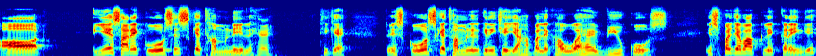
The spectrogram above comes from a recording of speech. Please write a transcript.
और ये सारे कोर्सेज के थंबनेल हैं, ठीक है? तो इस कोर्स के थंबनेल के नीचे यहाँ पर लिखा हुआ है व्यू कोर्स इस पर जब आप क्लिक करेंगे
